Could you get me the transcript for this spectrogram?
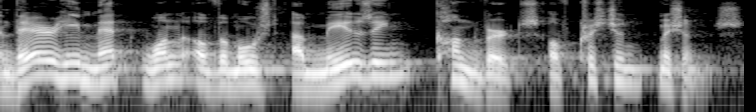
And there he met one of the most amazing converts of Christian missions.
